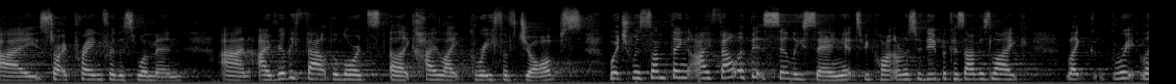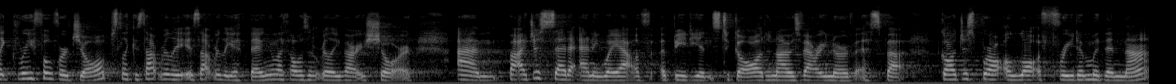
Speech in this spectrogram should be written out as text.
I started praying for this woman and I really felt the Lord's uh, like highlight grief of jobs, which was something I felt a bit silly saying it to be quite honest with you because I was like like grief like grief over jobs like is that really is that really a thing? Like I wasn't really very sure. Um, but I just said it anyway out of obedience to God and I was very nervous. But God just brought a lot of freedom within that.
